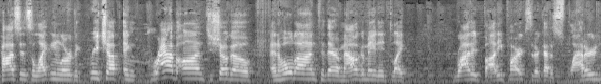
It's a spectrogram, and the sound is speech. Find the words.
causes the lightning lure to reach up and grab on to Shogo and hold on to their amalgamated, like rotted body parts that are kind of splattered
